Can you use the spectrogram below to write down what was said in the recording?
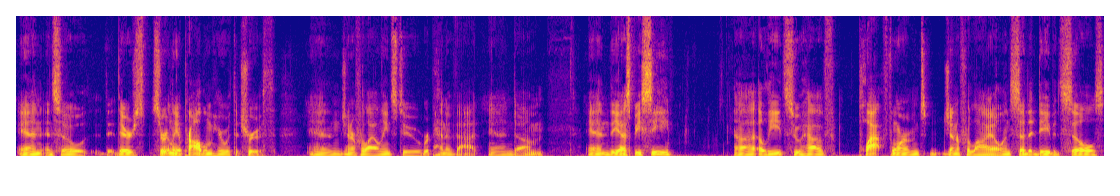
and and so th- there's certainly a problem here with the truth, and Jennifer Lyell needs to repent of that, and um, and the SBC uh, elites who have platformed Jennifer Lyell and said that David Sills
